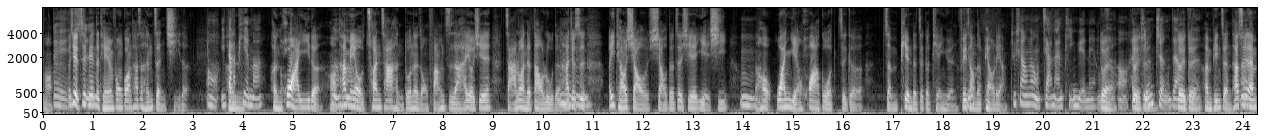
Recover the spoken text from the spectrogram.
哈。对，而且这边的田园风光它是很整齐的哦，一大片吗？很划一的哦，它没有穿插很多那种房子啊，还有一些杂乱的道路的，它就是。一条小小的这些野溪，嗯，然后蜿蜒划过这个整片的这个田园，非常的漂亮，就像那种迦南平原那样子，对，嗯，很平整这样子，对对，很平整。它虽然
